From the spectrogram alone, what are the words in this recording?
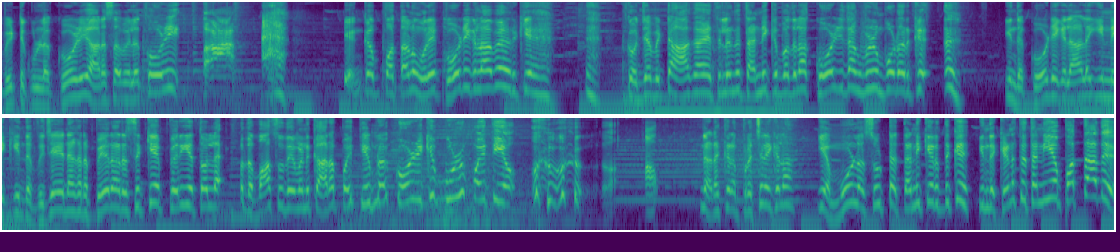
வீட்டுக்குள்ள கோழி அரசவையில கோழி. ஆ, எங்க பார்த்தாலும் ஒரே கோழிகளாவே இருக்கே. கொஞ்சம் விட்டு ஆகாயத்திலிருந்து தண்ணிக்கு பதிலா கோழி தான் விழும் போல இருக்கு. இந்த கோழிகளால இன்னைக்கு இந்த விஜயநகர பேரரசுக்கே பெரிய தொல்லை. அந்த வாசுதேவனுக்கு அரை பைத்தியம்னா கோழிக்கு முழு பைத்தியம். நடக்கிற பிரச்சனைகளா என் மூளை சூட்ட தணிக்கிறதுக்கு இந்த கிணத்து தண்ணியே பத்தாது.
